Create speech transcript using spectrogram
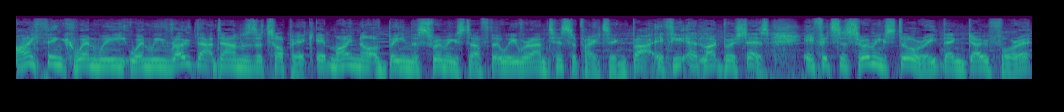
I think when we when we wrote that down as a topic, it might not have been the swimming stuff that we were anticipating. But if you, uh, like Bush says, if it's a swimming story, then go for it.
